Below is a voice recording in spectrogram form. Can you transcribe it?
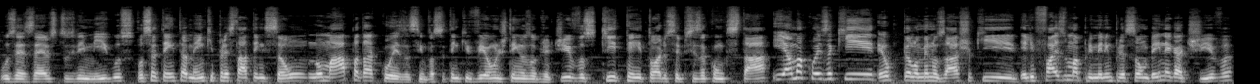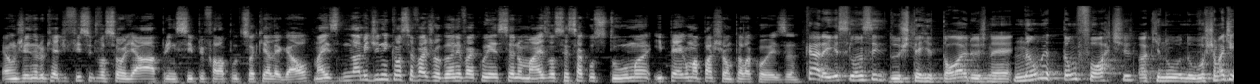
os exércitos inimigos, você tem também que prestar atenção no mapa da coisa, assim, você tem que ver onde tem os objetivos, que território você precisa conquistar. E é uma coisa que eu pelo menos acho que ele faz uma primeira impressão bem negativa. É um gênero que é difícil de você olhar a princípio e falar, putz, isso aqui é legal. Mas na medida em que você vai jogando e vai conhecendo mais, você se acostuma e pega uma paixão pela coisa. Cara, e esse lance dos territórios, né, não é tão forte aqui no. no vou chamar de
